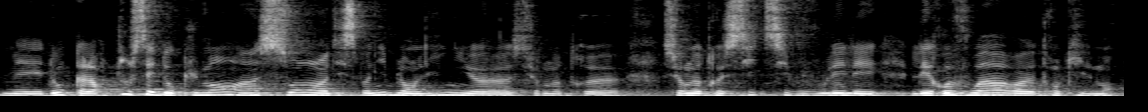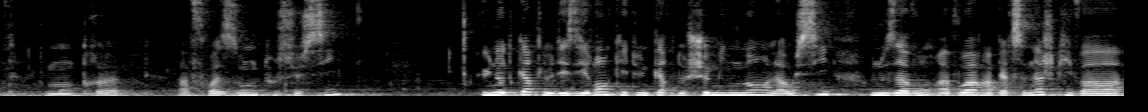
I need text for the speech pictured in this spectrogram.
Mais donc, alors tous ces documents hein, sont disponibles en ligne euh, sur, notre, sur notre site si vous voulez les, les revoir euh, tranquillement. Je vous montre euh, à foison tout ceci. Une autre carte, le désirant, qui est une carte de cheminement, là aussi, nous avons avoir un personnage qui va,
